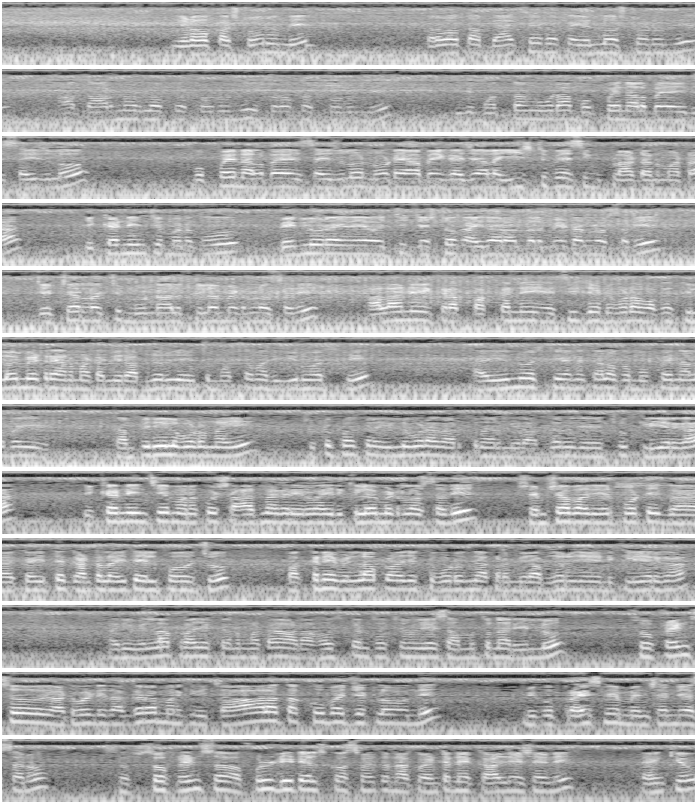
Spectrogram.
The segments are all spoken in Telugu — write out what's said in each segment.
ఇక్కడ ఒక స్టోర్ ఉంది. తర్వాత బ్యాక్ సైడ్ ఒక ఎల్లో స్టోన్ ఉంది. ఆ కార్నర్లో ఒక స్టోన్ ఉంది. ఇక్కడ ఒక స్టోన్ ఉంది. ఇది మొత్తం కూడా ముప్పై నలభై ఐదు సైజులో ముప్పై నలభై ఐదు సైజులో నూట యాభై గజాల ఈస్ట్ ఫేసింగ్ ప్లాట్ అనమాట ఇక్కడి నుంచి మనకు బెంగళూరు హైవే వచ్చి జస్ట్ ఒక ఐదారు వందల మీటర్లు వస్తుంది. జడ్చర్లు వచ్చి మూడు నాలుగు కిలోమీటర్లు వస్తుంది. అలానే ఇక్కడ పక్కనే ఎస్సీజెడ్ కూడా ఒక కిలోమీటరే అనమాట మీరు అబ్జర్వ్ చేయొచ్చు. మొత్తం అది యూనివర్సిటీ. ఆ యూనివర్సిటీ వెనకాల ఒక ముప్పై నలభై కంపెనీలు కూడా ఉన్నాయి. చుట్టుపక్కల ఇల్లు కూడా కడుతున్నారు. మీరు అబ్జర్వ్ చేయొచ్చు క్లియర్గా. ఇక్కడ నుంచి మనకు షాద్ నగర్ ఇరవై ఐదు కిలోమీటర్లు వస్తుంది. శంషాబాద్ ఎయిర్పోర్ట్ అయితే గంటలు అయితే వెళ్ళిపోవచ్చు. పక్కనే విల్లా ప్రాజెక్ట్ కూడా ఉంది. అక్కడ మీరు అబ్జర్వ్ చేయండి క్లియర్గా. అది విల్లా ప్రాజెక్ట్ అనమాట ఆడ హౌస్ కన్స్ట్రక్షన్ చేసి అమ్ముతున్నారు ఇల్లు. సో ఫ్రెండ్స్ అటువంటి దగ్గర మనకి ఇది చాలా తక్కువ బడ్జెట్లో ఉంది. మీకు ప్రైస్ నేను మెన్షన్ చేస్తాను. సో ఫ్రెండ్స్ ఫుల్ డీటెయిల్స్ కోసం అయితే నాకు వెంటనే కాల్ చేసేయండి. Thank you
